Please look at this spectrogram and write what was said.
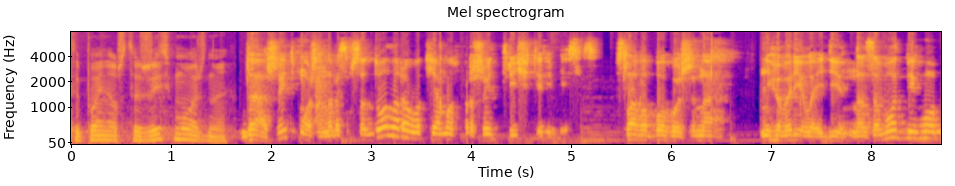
Ты понял, что жить можно. да, жить можно. На 800 долларов вот я мог прожить 3-4 месяца. Слава богу, жена не говорила, иди на завод бегом,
